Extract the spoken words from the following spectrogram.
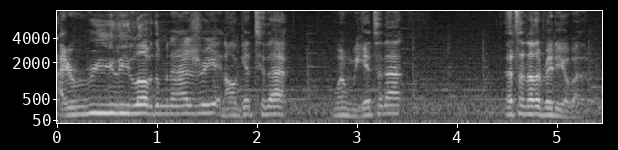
I really love the menagerie, and I'll get to that when we get to that. That's another video, by the way.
